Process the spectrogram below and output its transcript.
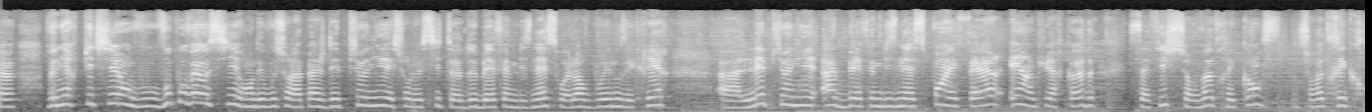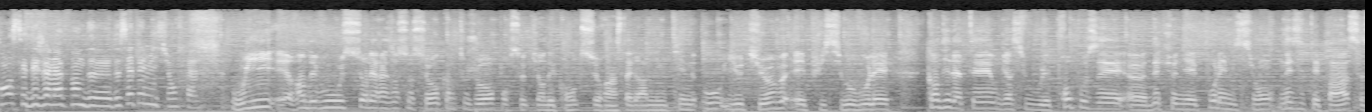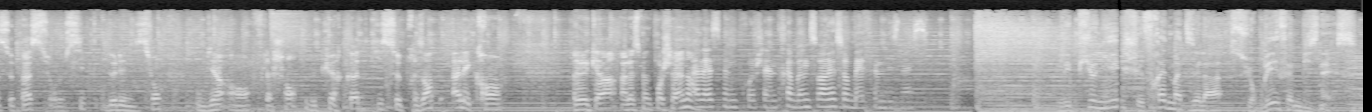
venir pitcher, on vous, vous pouvez aussi, rendez-vous sur la page des pionniers et sur le site de BFM Business ou alors vous pouvez nous écrire à lespionniers.bfmbusiness.fr et un QR code s'affiche sur votre écran. Sur votre écran, c'est déjà la fin de, cette émission, Fred. Oui, et rendez-vous sur les réseaux sociaux, comme toujours, pour ceux qui ont des comptes sur Instagram, LinkedIn ou YouTube. Et puis, si vous voulez candidater ou bien si vous voulez proposer euh, des pionniers pour l'émission, n'hésitez pas. Ça se passe sur le site de l'émission ou bien en flashant le QR code qui se présente à l'écran. Rebecca, à la semaine prochaine. À la semaine prochaine. Très bonne soirée sur BFM Business. Les pionniers chez Fred Mazzella sur BFM Business.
